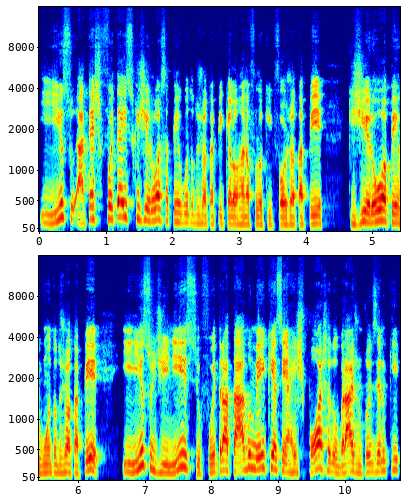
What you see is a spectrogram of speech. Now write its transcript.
E isso, até foi até isso que gerou essa pergunta do JP, que a Lohana falou que foi o JP que gerou a pergunta do JP. E isso de início foi tratado meio que assim, a resposta do Braz, não estou dizendo que,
